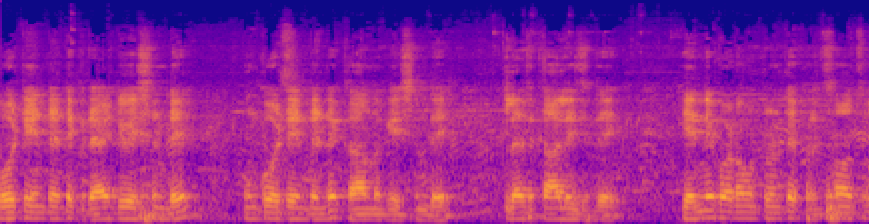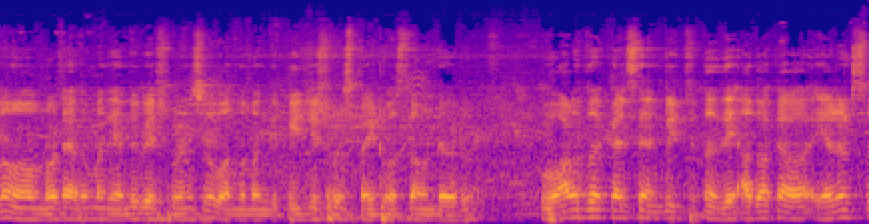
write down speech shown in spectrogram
ఒకటి ఏంటంటే గ్రాడ్యుయేషన్ డే ఇంకోటి ఏంటంటే కాన్వకేషన్ డే లేదా కాలేజ్ డే ఇవన్నీ కూడా ఉంటుంటే ప్రతి సంవత్సరం నూట యాభై మంది ఎంబీబీఎస్ స్టూడెంట్స్ వంద మంది పీజీ స్టూడెంట్స్ బయటకు వస్తూ ఉండేవారు. వాళ్ళతో కలిసి అనిపించుతుంది అదొక ఎడల్ట్స్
